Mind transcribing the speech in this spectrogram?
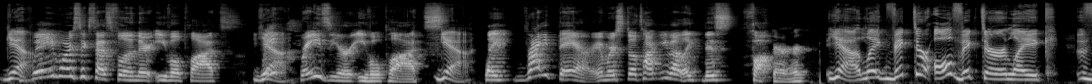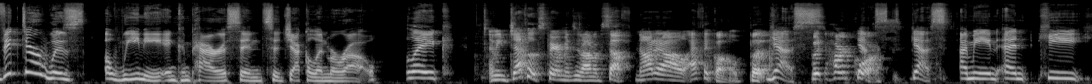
yeah Way more successful in their evil plots. Yeah. crazier evil plots. yeah Like right there. And we're still talking about like this fucker. yeah like victor all victor like victor was a weenie in comparison to jekyll and moreau like I mean, Jekyll experimented on himself. Not at all ethical, but yes but hardcore. Yes, yes. I mean, and he,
